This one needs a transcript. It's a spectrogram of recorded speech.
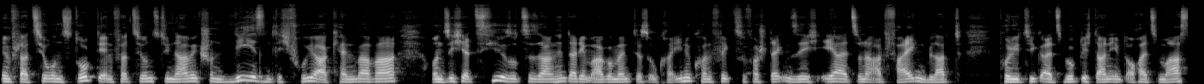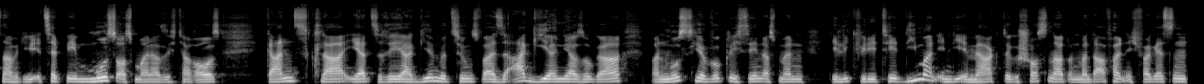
Inflationsdruck, die Inflationsdynamik schon wesentlich früher erkennbar war und sich jetzt hier sozusagen hinter dem Argument des Ukraine-Konflikts zu verstecken, sehe ich eher als so eine Art Feigenblatt Politik als wirklich dann eben auch als Maßnahme. Die EZB muss aus meiner Sicht heraus ganz klar jetzt reagieren beziehungsweise agieren ja sogar. Man muss hier wirklich sehen, dass man die Liquidität, die man in die Märkte geschossen hat und man darf halt nicht vergessen,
